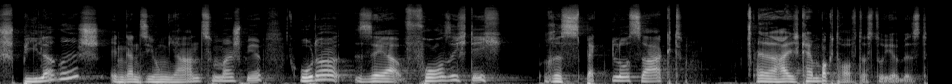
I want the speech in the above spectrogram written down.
spielerisch, in ganz jungen Jahren zum Beispiel, oder sehr vorsichtig, respektlos sagt, äh, habe ich keinen Bock drauf, dass du hier bist.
